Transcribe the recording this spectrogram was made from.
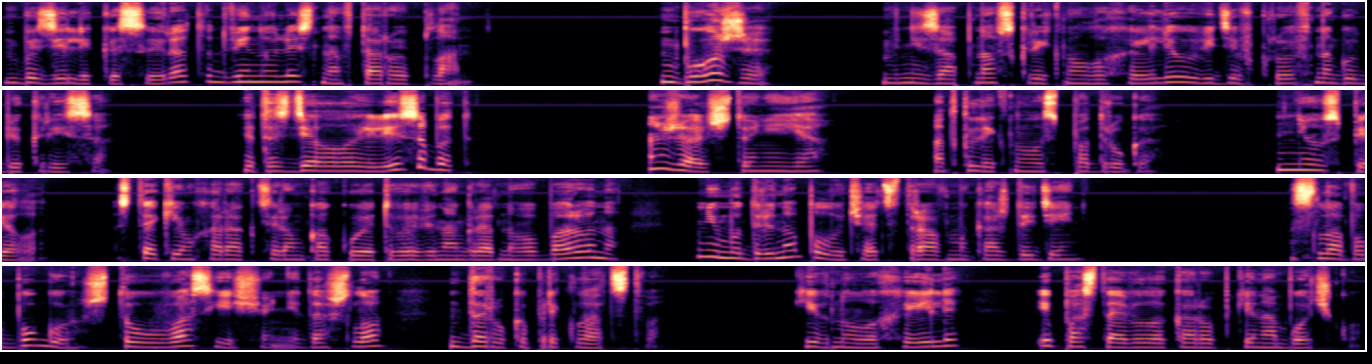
Базилик и сыр отодвинулись на второй план. «Боже!» — внезапно вскрикнула Хейли, увидев кровь на губе Криса. «Это сделала Элизабет?» «Жаль, что не я», — откликнулась подруга. «Не успела. С таким характером, как у этого виноградного барона, не мудрено получать травмы каждый день». Слава богу, что у вас еще не дошло до рукоприкладства. Кивнула Хейли и поставила коробки на бочку.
